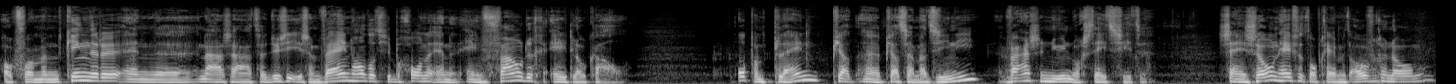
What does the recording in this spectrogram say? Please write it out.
Ook voor mijn kinderen en uh, nazaten. Dus hij is een wijnhandeltje begonnen en een eenvoudig eetlokaal. Op een plein, eh, Piazza Mazzini, waar ze nu nog steeds zitten. Zijn zoon heeft het op een gegeven moment overgenomen.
